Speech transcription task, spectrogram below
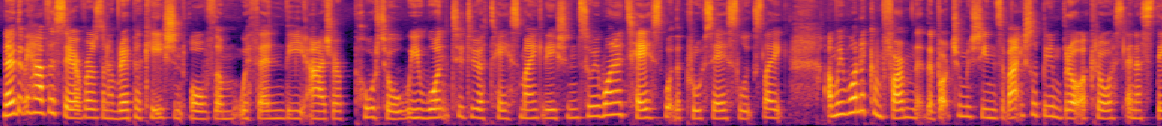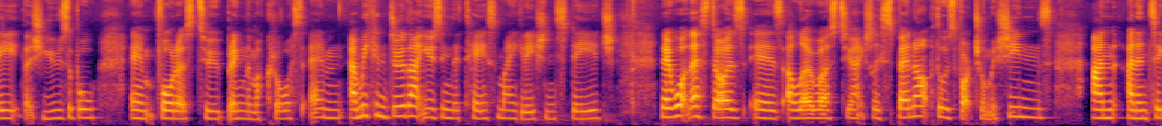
Now that we have the servers and a replication of them within the Azure portal, we want to do a test migration. So we want to test what the process looks like and we want to confirm that the virtual machines have actually been brought across in a state that's usable um, for us to bring them across. Um, and we can do that using the test migration stage. Now what this does is allow us to actually spin up those virtual machines and, and inter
